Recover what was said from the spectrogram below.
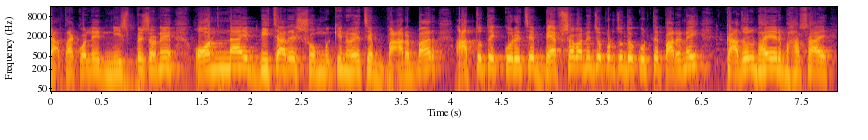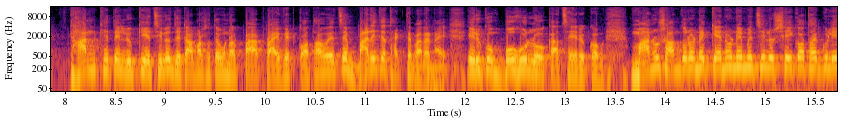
জাতাকলের নিষ্পেষণে অন্যায় বিচারের সম্মুখীন হয়েছে বারবার। আত্মত্যাগ করেছে ব্যবসা বাণিজ্য পর্যন্ত করতে পারে নাই। কাজল ভাইয়ের ভাষায় ধান খেতে লুকিয়েছিল, যেটা আমার সাথে ওনার প্রাইভেট কথা হয়েছে, বাড়িতে থাকতে পারে নাই। এরকম বহু লোক আছে এরকম। মানুষ আন্দোলনে কেন নেমেছিল সেই কথাগুলি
